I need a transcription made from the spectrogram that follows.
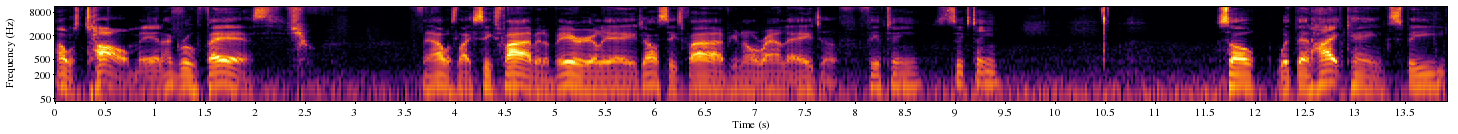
I was tall, man. I grew fast. Man, I was like six five at a very early age. I was six five, you know, around the age of 15, 16. So with that height came speed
